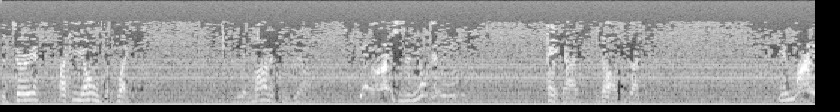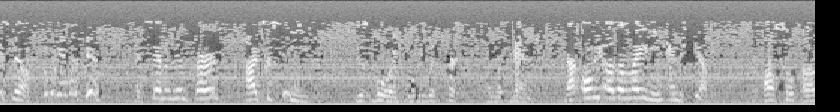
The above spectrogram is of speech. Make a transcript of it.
centurion, like he owns the place. He admonishes them. He admonishes them. You know what that means? Hey, guys, got right. He admonished them. Look at verse here. And said to them, Sirs, I perceive this voyage will be with hurt and much damage, not only of the lading and the ship, also of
